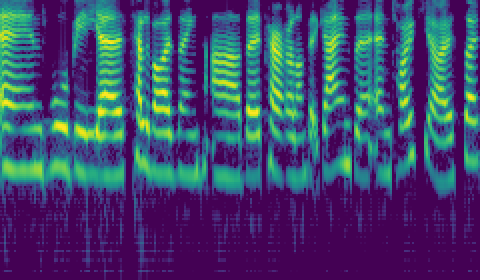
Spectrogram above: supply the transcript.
and will be uh, televising uh, the Paralympic Games in, in Tokyo. So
